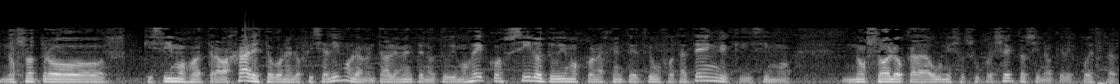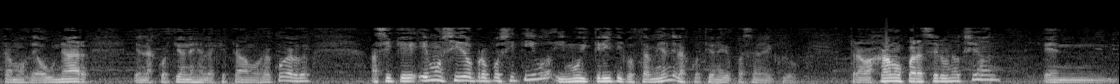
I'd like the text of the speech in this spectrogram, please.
Nosotros quisimos trabajar esto con el oficialismo, lamentablemente no tuvimos eco, sí lo tuvimos con la gente de Triunfo Tatengue, que hicimos no solo cada uno hizo su proyecto, sino que después tratamos de aunar en las cuestiones en las que estábamos de acuerdo. Así que hemos sido propositivos y muy críticos también de las cuestiones que pasan en el club. Trabajamos para hacer una opción, en,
